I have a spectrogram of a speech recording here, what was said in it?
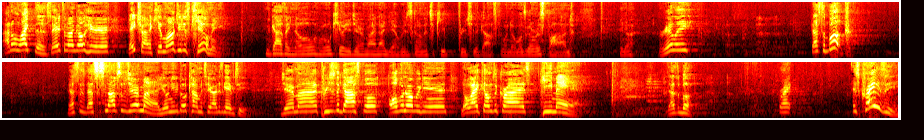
I don't like this. Every time I go here, they try to kill me. Why don't you just kill me? And God's like, no, we won't kill you, Jeremiah. Not yet. We're just going to let you keep preaching the gospel and no one's going to respond. You know, really? That's the book. That's a, that's a synopsis of Jeremiah. You don't need to go commentary. I just gave it to you. Jeremiah preaches the gospel over and over again. Nobody comes to Christ. He man. That's the book. Right? It's crazy.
